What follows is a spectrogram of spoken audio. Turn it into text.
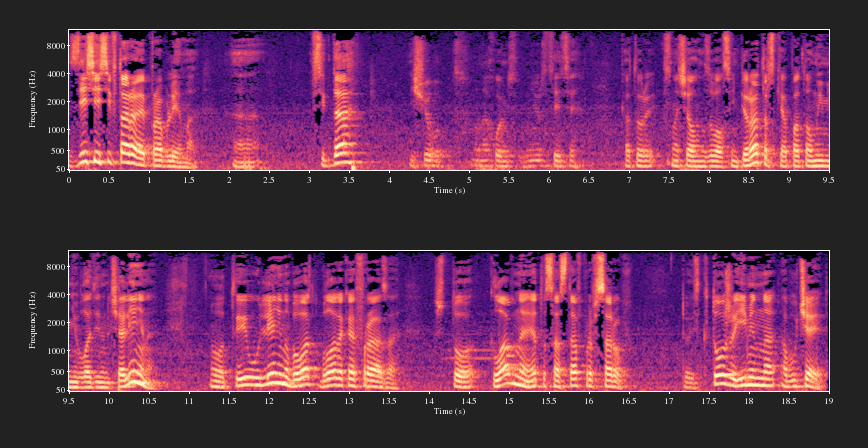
Здесь есть и вторая проблема. Э, Всегда, еще вот мы находимся в университете, который сначала назывался императорский, а потом имени Владимира Ильича Ленина, вот, и у Ленина была, была такая фраза, что главное это состав профессоров. То есть кто же именно обучает?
